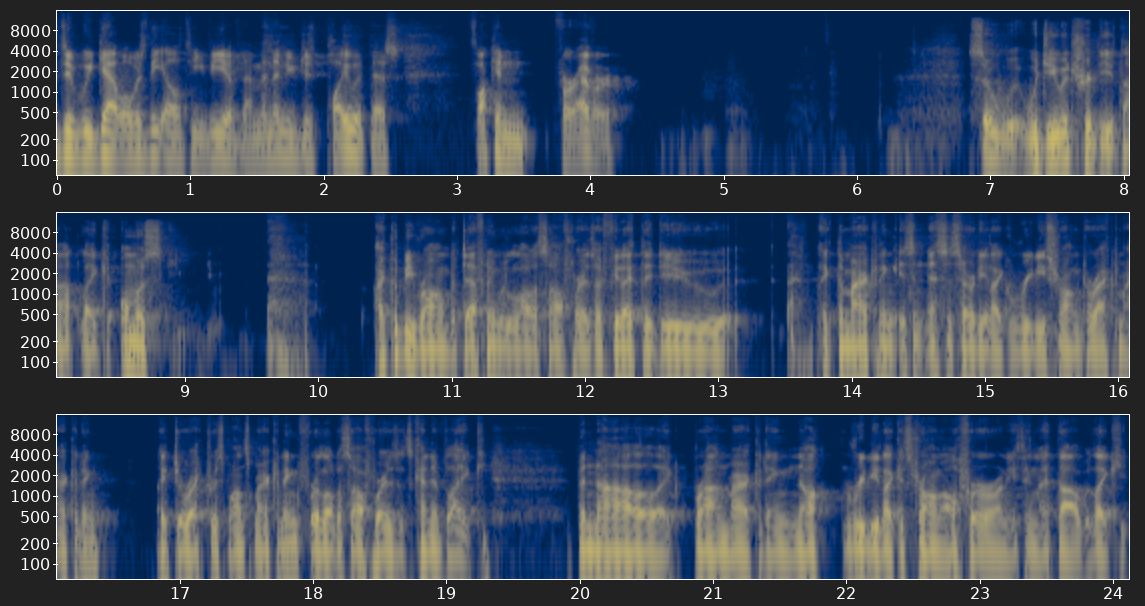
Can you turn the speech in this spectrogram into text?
did we get? What was the LTV of them? And then you just play with this fucking forever. So would you attribute that like almost I could be wrong, but definitely with a lot of softwares, I feel like they do like the marketing isn't necessarily like really strong direct marketing, like direct response marketing. For a lot of softwares, it's kind of like banal, like brand marketing, not really like a strong offer or anything like that. But like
